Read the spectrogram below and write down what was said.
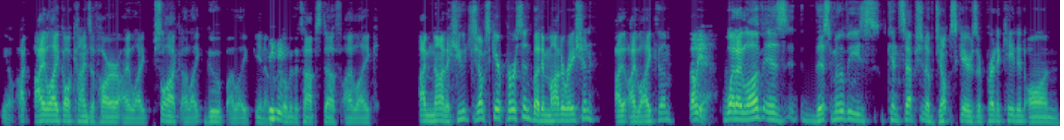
you know i, I like all kinds of horror i like schlock i like goop i like you know over the top stuff i like i'm not a huge jump scare person but in moderation I, I like them Oh yeah. what I love is this movie's conception of jump scares are predicated on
